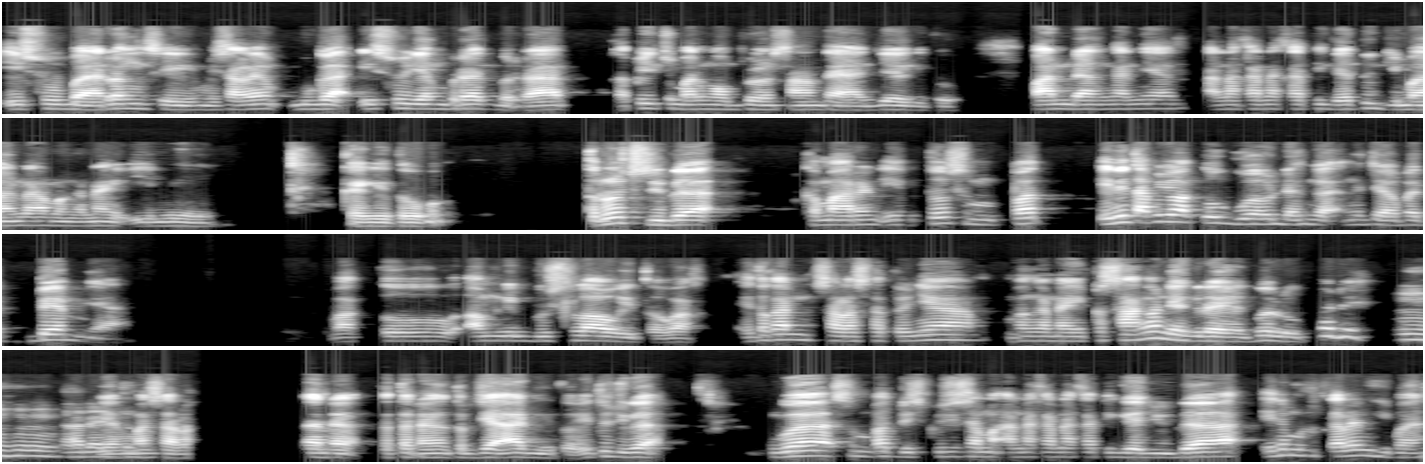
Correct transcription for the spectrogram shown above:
isu bareng sih. Misalnya bukan isu yang berat-berat tapi cuma ngobrol santai aja gitu. Pandangannya anak-anak K3 tuh gimana mengenai ini? Kayak gitu. Terus juga kemarin itu sempat ini tapi waktu gue udah nggak ngejabat BEM ya waktu omnibus law itu wak- itu kan salah satunya mengenai pesangon ya Gra ya? Gue lupa deh. Mhm, ada yang itu. masalah ada ketenaga kerjaan gitu. Itu juga gue sempat diskusi sama anak-anak ketiga juga. Ini menurut kalian gimana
